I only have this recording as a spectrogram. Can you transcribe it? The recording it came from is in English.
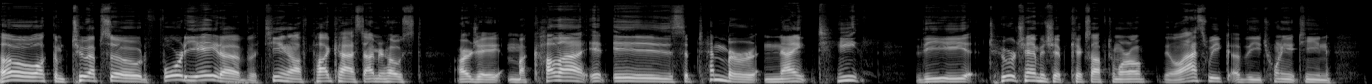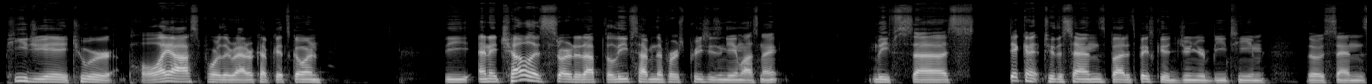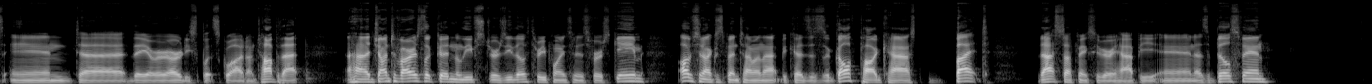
Hello, welcome to episode 48 of the Teeing Off Podcast. I'm your host, RJ McCullough. It is September 19th. The Tour Championship kicks off tomorrow, the last week of the 2018 PGA Tour playoffs before the Ryder Cup gets going. The NHL has started up. The Leafs having their first preseason game last night. Leafs uh, sticking it to the Sens, but it's basically a junior B team those Sens, and uh, they are already split squad on top of that. Uh, John Tavares looked good in the Leafs jersey, though, three points in his first game. Obviously, not going to spend time on that because this is a golf podcast, but that stuff makes me very happy. And as a Bills fan,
